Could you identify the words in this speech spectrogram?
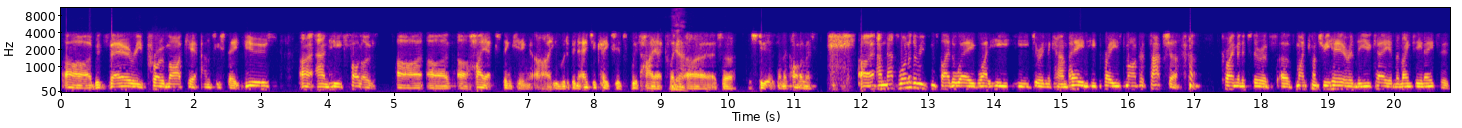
uh, with very pro-market, anti-state views, uh, and he followed uh, uh, uh, Hayek's thinking. Uh, he would have been educated with Hayek when, Yeah. uh, as, a, as an economist. Uh, and that's one of the reasons, by the way, why he, he during the campaign, he praised Margaret Thatcher. Prime Minister of, of my country here in the UK in the 1980s.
